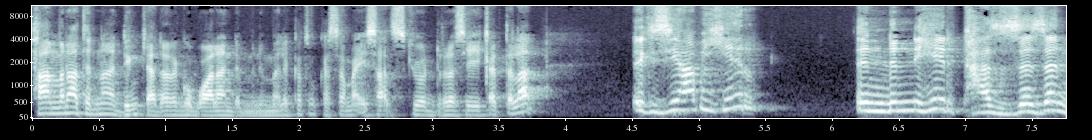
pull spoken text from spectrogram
ታምራትና ድንቅ ያደረገው በኋላ እንደምንመለከተው ከሰማይ እሳት እስኪወድ ድረስ ይቀጥላል። እግዚአብሔር እንድንሄድ ካዘዘን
